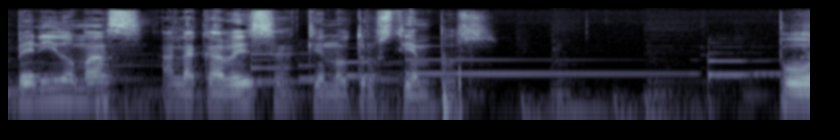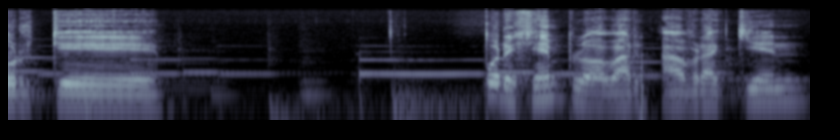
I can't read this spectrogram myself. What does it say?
venido más a la cabeza que en otros tiempos. Porque, por ejemplo, habrá, quien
